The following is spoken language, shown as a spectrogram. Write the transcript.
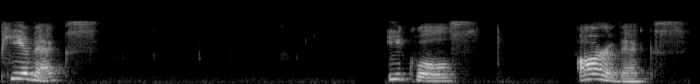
P of X equals R of X.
